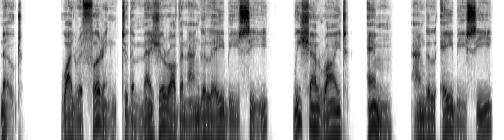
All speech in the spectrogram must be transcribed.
Note, while referring to the measure of an angle ABC, we shall write M angle ABC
